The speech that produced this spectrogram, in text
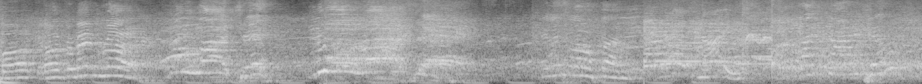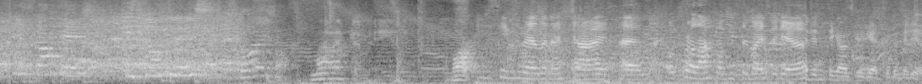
Mark, and I'm from Edinburgh. You like it? You like it? Hey, let's have fun. That's nice. Like Darren Kill? He's Scottish. He's Scottish. Mark. He seems a really nice guy. Um, up for a laugh, obviously, by his video. I didn't think I was going to get to the video.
